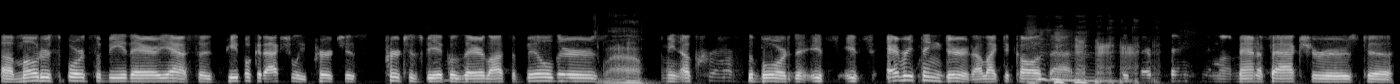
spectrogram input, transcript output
uh, Motorsports will be there. Yeah, so people could actually purchase purchase vehicles there. Lots of builders. Wow. I mean, across the board, it's it's everything dirt. I like to call it that. it's everything from uh, manufacturers to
